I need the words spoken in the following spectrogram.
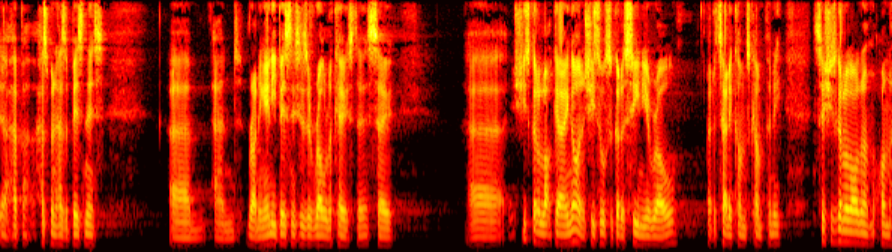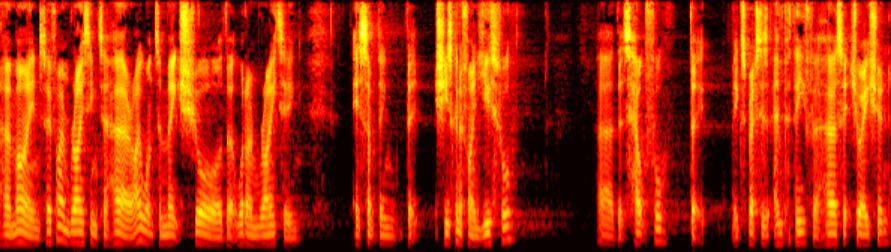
Uh, her husband has a business, um, and running any business is a roller coaster. So uh, she's got a lot going on. She's also got a senior role at a telecoms company, so she's got a lot on, on her mind. So if I'm writing to her, I want to make sure that what I'm writing is something that she's going to find useful, uh, that's helpful, that expresses empathy for her situation.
